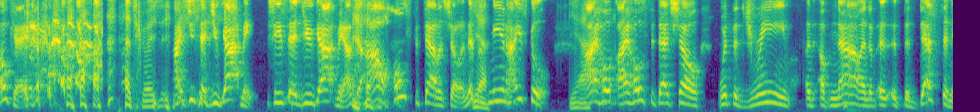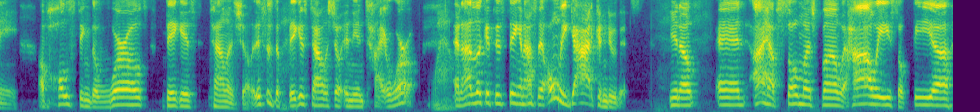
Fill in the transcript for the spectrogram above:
Okay. That's crazy. I, she said, You got me. She said, "You got me." I said, "I'll host the talent show," and this yeah. was me in high school. Yeah, I ho- I hosted that show with the dream of, of now and the, uh, uh, the destiny of hosting the world's biggest talent show. This is the biggest talent show in the entire world. Wow! And I look at this thing and I say, "Only God can do this," you know. And I have so much fun with Howie, Sophia,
